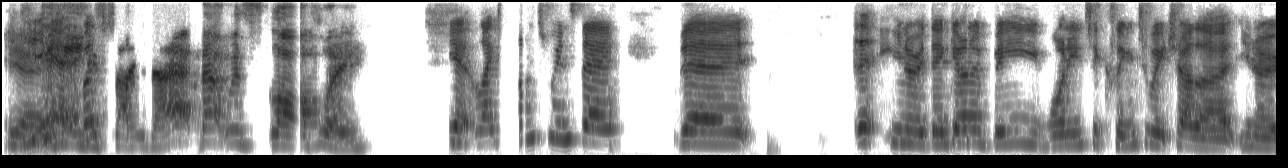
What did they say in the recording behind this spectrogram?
Yeah, yeah you say that that was lovely. Yeah, like some twins, they they you know they're going to be wanting to cling to each other you know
